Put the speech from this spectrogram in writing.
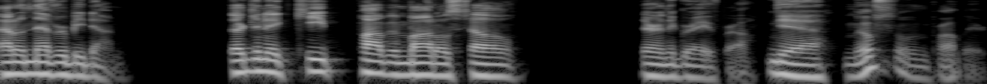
That'll never be done. They're going to keep popping bottles till they're in the grave bro. Yeah. Most of them probably are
